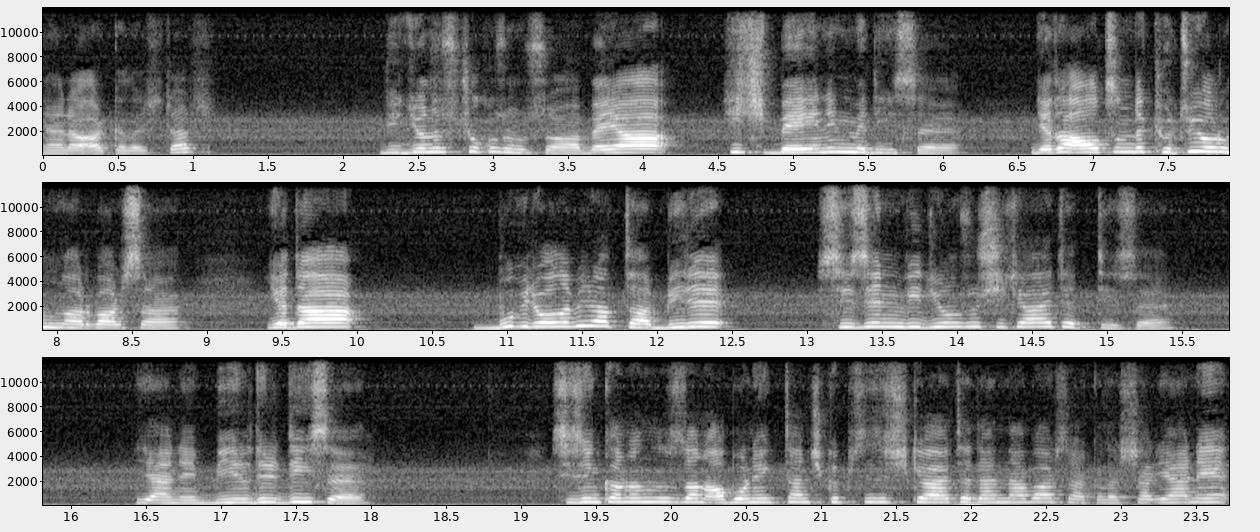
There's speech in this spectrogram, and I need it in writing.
yani arkadaşlar videonuz çok uzunsa veya hiç beğenilmediyse ya da altında kötü yorumlar varsa ya da bu biri olabilir hatta biri sizin videonuzu şikayet ettiyse yani bildirdiyse sizin kanalınızdan abonelikten çıkıp sizi şikayet edenler varsa arkadaşlar yani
